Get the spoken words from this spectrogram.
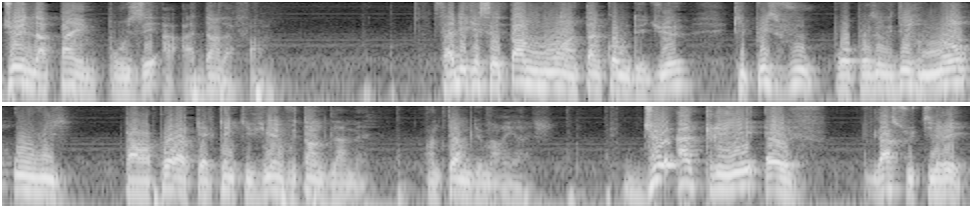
Dieu n'a pas imposé à Adam la femme. C'est-à-dire que ce n'est pas moi, en tant qu'homme de Dieu, qui puisse vous proposer, vous dire non ou oui, par rapport à quelqu'un qui vient vous tendre la main, en termes de mariage. Dieu a créé Ève, l'a soutirée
